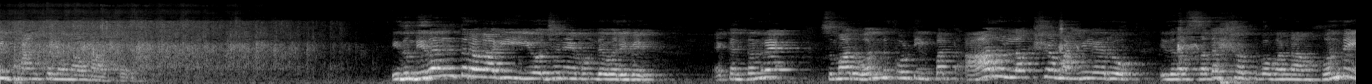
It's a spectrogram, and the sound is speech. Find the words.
ಈ ಬ್ಯಾಂಕ್ ನಾವು ಮಾಡ್ತೇವೆ. ಇದು ನಿರಂತರವಾಗಿ ಈ ಯೋಜನೆ ಮುಂದುವರಿಬೇಕು. ಯಾಕಂತಂದ್ರೆ ಸುಮಾರು ಒಂದು ಕೋಟಿ ಇಪ್ಪತ್ತಾರು ಲಕ್ಷ ಮಹಿಳೆಯರು ಇದರ ಸದಸ್ಯತ್ವವನ್ನು ಹೊಂದಿ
